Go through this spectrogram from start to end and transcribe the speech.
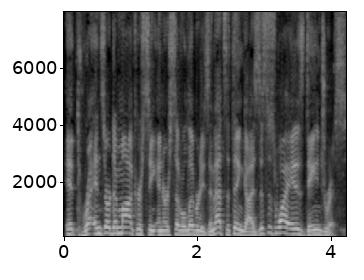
It threatens our democracy and our civil liberties. And that's the thing, guys. This is why it is dangerous.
